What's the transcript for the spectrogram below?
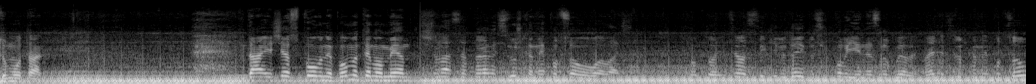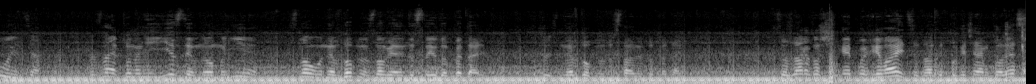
Тому так. Да, і ще вспомнив, пам'ятаєте момент, що ця передня сідушка не підсовувалась. Тобто ось стільки людей до сих пор її не зробили. Передня сідушка не підсовується. Не знаю, хто на ній їздив, але мені знову невдобно, знову я не достаю до педаль. Тобто невдобно доставити до педаль. Все, зараз ось ще прогрівається, давайте покачаємо колеса.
